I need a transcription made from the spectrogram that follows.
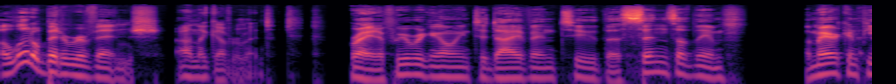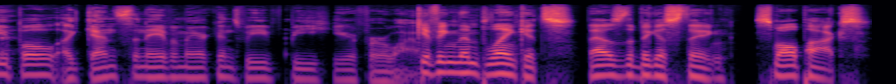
a little bit of revenge on the government. Right. If we were going to dive into the sins of the American people against the Native Americans, we'd be here for a while. Giving them blankets. That was the biggest thing. Smallpox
